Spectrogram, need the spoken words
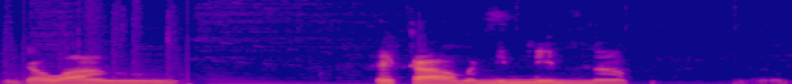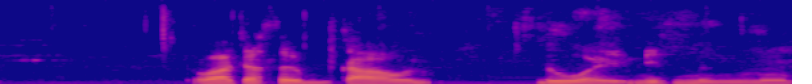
มจะวางให้กาวมันนิ่มๆนะครับ แต่ว่าจะเสริมกาวด้วยนิดนึงนะ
